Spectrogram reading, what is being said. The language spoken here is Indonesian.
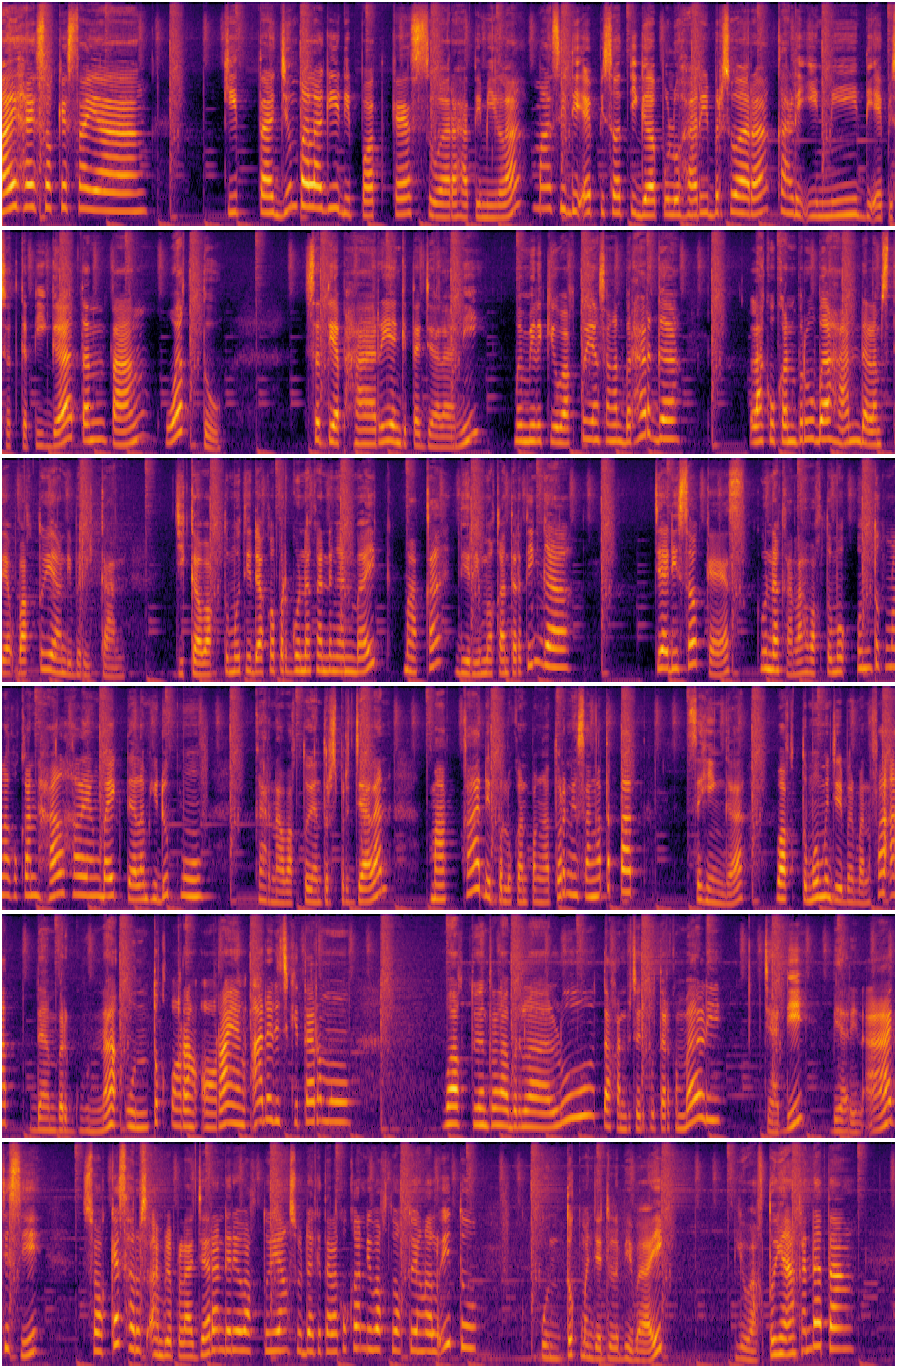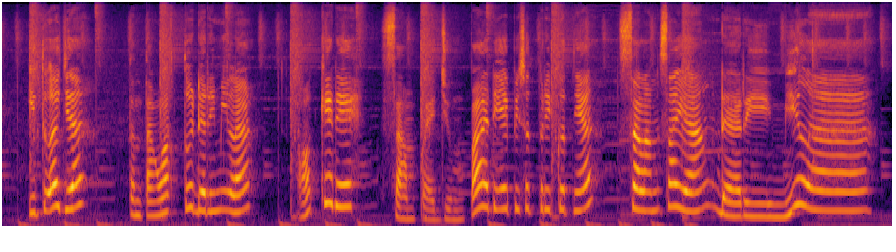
Hai hai Sokes sayang. Kita jumpa lagi di podcast Suara Hati Mila. Masih di episode 30 hari bersuara. Kali ini di episode ketiga tentang waktu. Setiap hari yang kita jalani memiliki waktu yang sangat berharga. Lakukan perubahan dalam setiap waktu yang diberikan. Jika waktumu tidak kau pergunakan dengan baik, maka dirimu akan tertinggal. Jadi sokes, gunakanlah waktumu untuk melakukan hal-hal yang baik dalam hidupmu. Karena waktu yang terus berjalan, maka diperlukan pengaturan yang sangat tepat. Sehingga waktumu menjadi bermanfaat dan berguna untuk orang-orang yang ada di sekitarmu. Waktu yang telah berlalu tak akan bisa diputar kembali. Jadi, biarin aja sih. Sokes harus ambil pelajaran dari waktu yang sudah kita lakukan di waktu-waktu yang lalu itu untuk menjadi lebih baik di waktu yang akan datang. Itu aja tentang waktu dari Mila. Oke deh, sampai jumpa di episode berikutnya. Salam sayang dari Mila.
